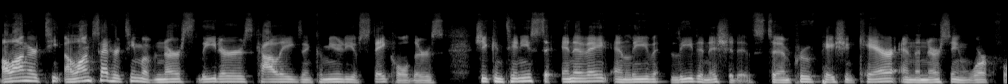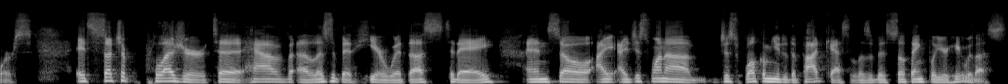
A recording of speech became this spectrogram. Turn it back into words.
Along her te- alongside her team of nurse leaders, colleagues, and community of stakeholders, she continues to innovate and lead, lead initiatives to improve patient care and the nursing workforce. It's such a pleasure to have Elizabeth here with us today. And so I, I just want to just welcome you to the podcast, Elizabeth. So thankful you're here with us.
